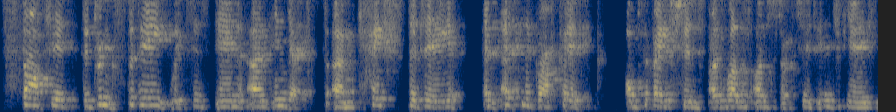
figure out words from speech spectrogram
started the drink study, which is in an in-depth um, case study and ethnographic observations as well as unstructured interviews.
